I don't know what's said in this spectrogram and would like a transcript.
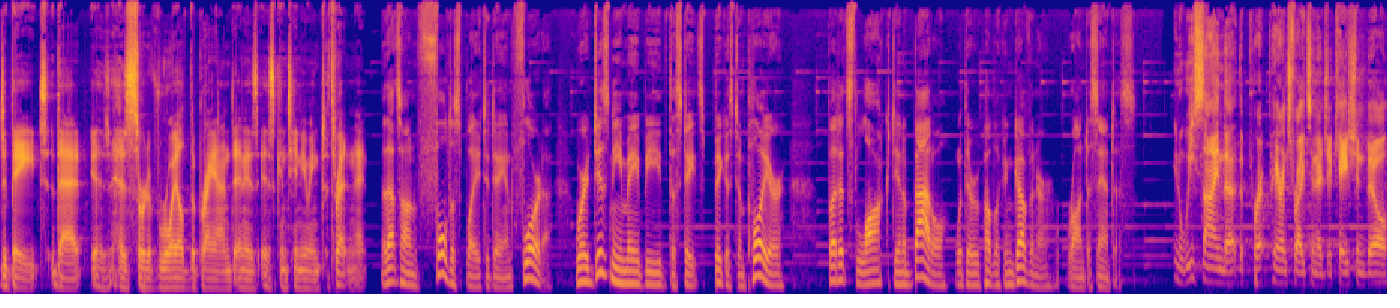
debate that is, has sort of roiled the brand and is, is continuing to threaten it. That's on full display today in Florida, where Disney may be the state's biggest employer, but it's locked in a battle with the Republican governor, Ron DeSantis. You know, we signed the, the Parents' Rights in Education bill.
